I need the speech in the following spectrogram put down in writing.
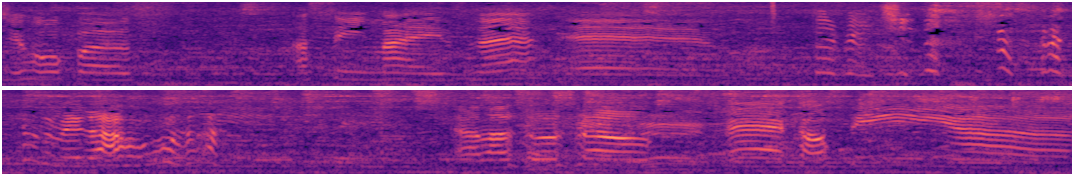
de roupas assim, mais, né? É, pervertidas no meio da rua. Elas usam é, calcinha.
